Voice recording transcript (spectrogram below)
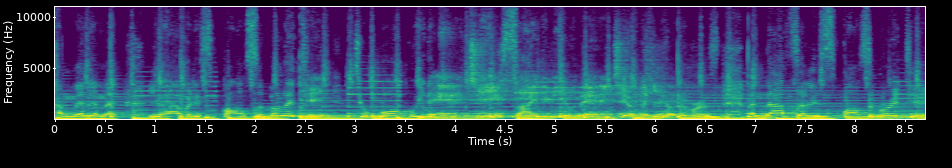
commitment. You have a responsibility to work with the energy inside of you, the energy of the universe. And that's a responsibility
